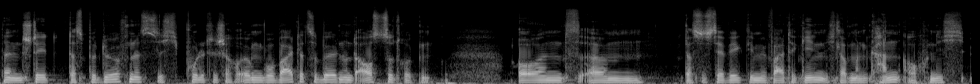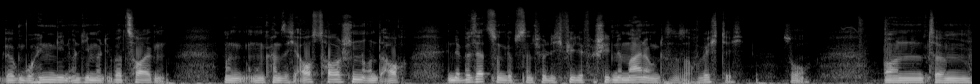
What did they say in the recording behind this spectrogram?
dann entsteht das Bedürfnis, sich politisch auch irgendwo weiterzubilden und auszudrücken. Und ähm, das ist der Weg, den wir weitergehen. Ich glaube, man kann auch nicht irgendwo hingehen und jemand überzeugen. Man, man kann sich austauschen und auch in der Besetzung gibt es natürlich viele verschiedene Meinungen. Das ist auch wichtig. So. Und ähm,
